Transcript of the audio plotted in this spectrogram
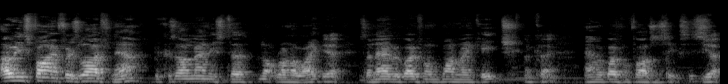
Owen's fighting for his life now because I managed to not run away. Yeah. So now we're both on one rank each, Okay. and we're both on fives and sixes. Yeah.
